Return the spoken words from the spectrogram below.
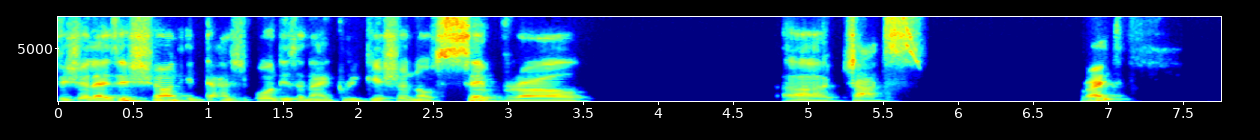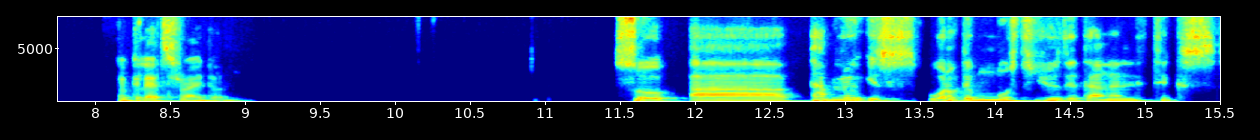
visualization, a dashboard is an aggregation of several uh, charts, right? Okay, let's try it on. So uh, Tableau is one of the most used data analytics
